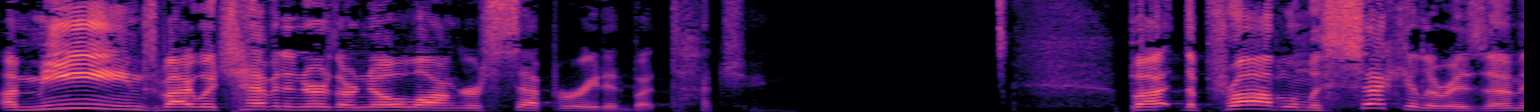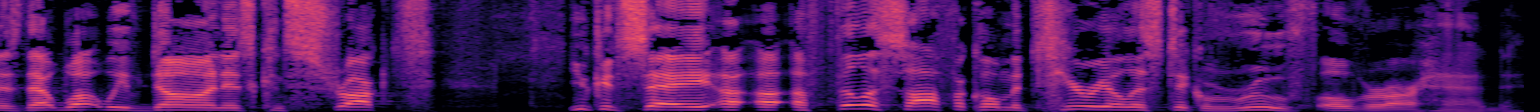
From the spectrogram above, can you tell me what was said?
a means by which heaven and earth are no longer separated but touching. But the problem with secularism is that what we've done is construct, you could say, a, a, a philosophical, materialistic roof over our head.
